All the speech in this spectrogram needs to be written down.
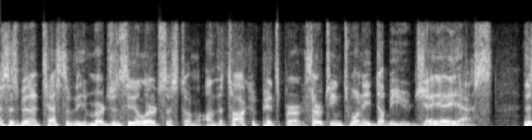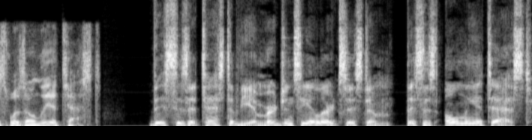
This has been a test of the emergency alert system on the Talk of Pittsburgh, 1320 WJAS. This was only a test. This is a test of the emergency alert system. This is only a test.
